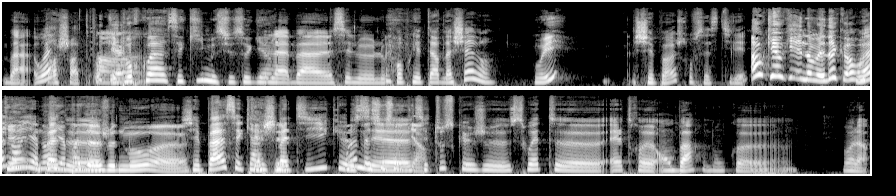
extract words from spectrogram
Bah ouais. Oh, chatte. Enfin, ok. Et pourquoi? C'est qui, monsieur Seguin? La- bah, c'est le, le propriétaire de la chèvre. Oui Je sais pas, je trouve ça stylé. Ah, ok, ok, non, mais d'accord, Ouais, ok. non, y a pas y a de- pas de jeu de mots. euh. Je sais pas, c'est charismatique. Ouais, c'est tout ce que je souhaite euh, être euh, en bas. Donc euh, voilà.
